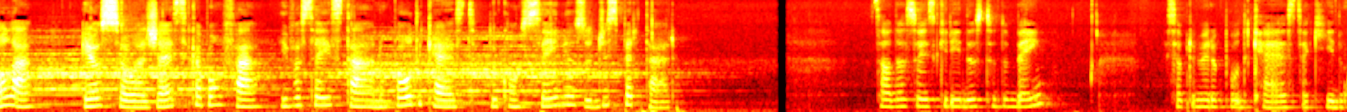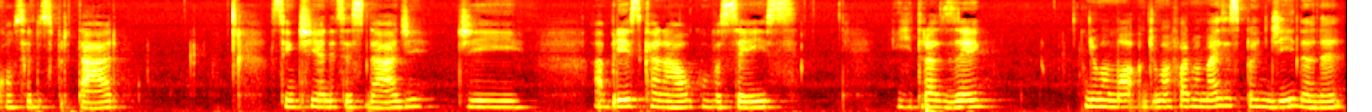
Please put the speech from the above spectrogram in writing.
Olá, eu sou a Jéssica Bonfá e você está no podcast do Conselhos do Despertar. Saudações, queridos, tudo bem? Esse é o primeiro podcast aqui do Conselho do Despertar. Senti a necessidade de abrir esse canal com vocês e trazer de uma, de uma forma mais expandida, né,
